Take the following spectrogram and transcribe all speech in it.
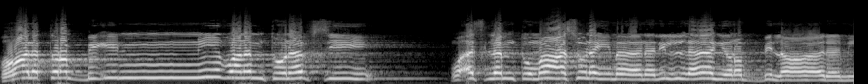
قالت رب إني ظلمت نفسي وأسلمت مع سليمان لله رب العالمين.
